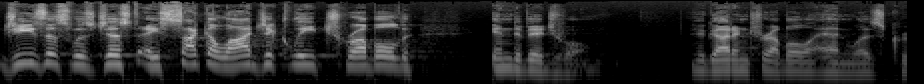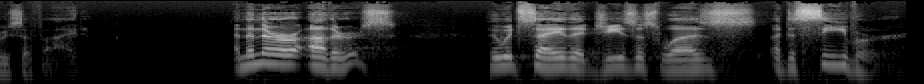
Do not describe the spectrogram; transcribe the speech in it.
Jesus was just a psychologically troubled individual who got in trouble and was crucified. And then there are others who would say that Jesus was a deceiver,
